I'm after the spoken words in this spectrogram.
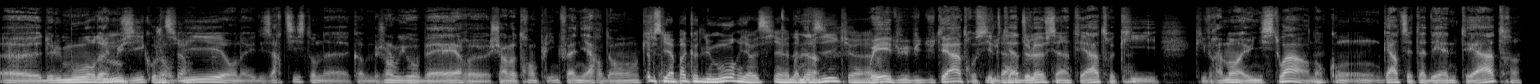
euh, de l'humour, de la Mhm, musique. Aujourd'hui, on a eu des artistes, on a comme Jean-Louis Aubert, euh, Charlotte Rampling, Fanny Ardant. qui Parce sont- qu'il n'y a pas que de l'humour, il y a aussi euh, de la Non, musique. euh, Oui, du, du théâtre aussi. Du le théâtre. théâtre, de l'œuvre, c'est un théâtre qui, qui vraiment a une histoire. Donc on, on garde cet ADN théâtre,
